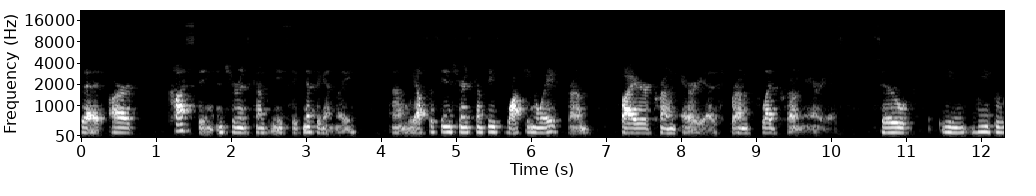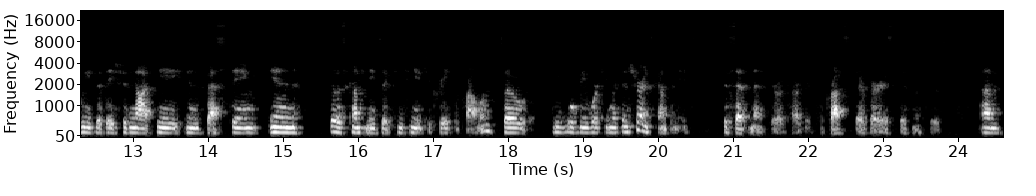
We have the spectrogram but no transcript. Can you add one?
that are costing insurance companies significantly. Um, we also see insurance companies walking away from fire prone areas, from flood prone areas. So you, we believe that they should not be investing in those companies that continue to create the problem. So we will be working with insurance companies to set net zero targets across their various businesses. Um,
